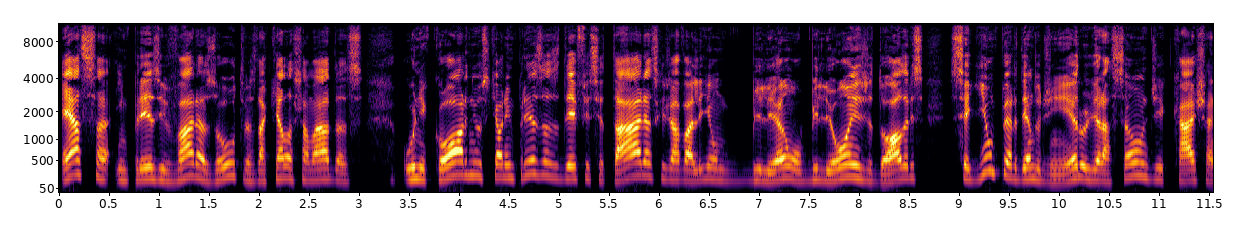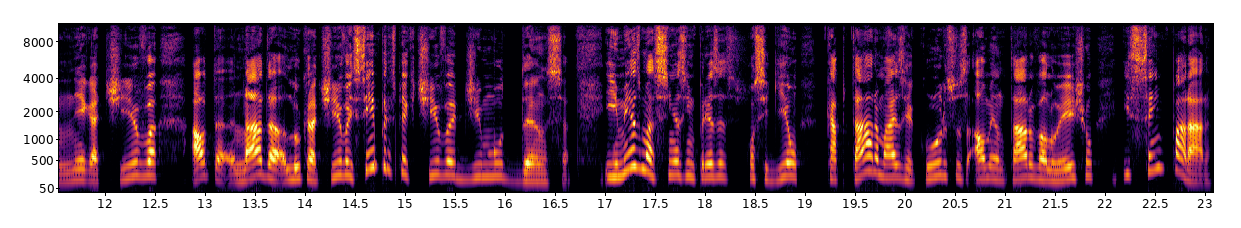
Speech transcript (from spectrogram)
essa empresa e várias outras, daquelas chamadas unicórnios, que eram empresas deficitárias, que já valiam bilhão ou bilhões de dólares, seguiam perdendo dinheiro, geração de caixa negativa, alta, nada lucrativa e sem perspectiva de mudança. E mesmo assim as empresas conseguiam captar mais recursos, aumentar o valuation e sem parar.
